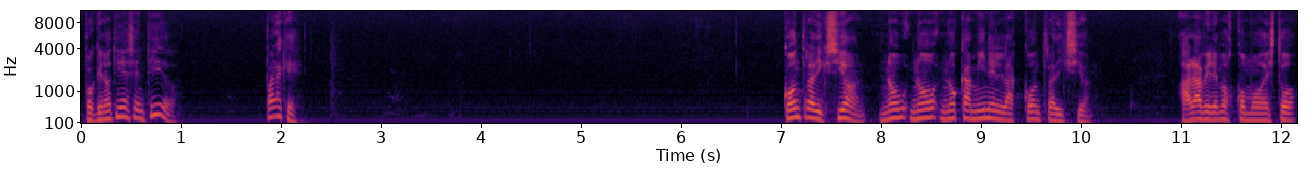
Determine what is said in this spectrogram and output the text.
Porque no tiene sentido. ¿Para qué? Contradicción. No, no, no camine en la contradicción. Ahora veremos cómo esto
